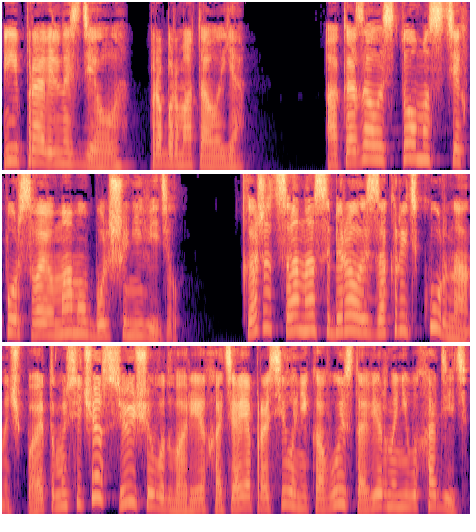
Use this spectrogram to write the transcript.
«И правильно сделала», — пробормотала я. Оказалось, Томас с тех пор свою маму больше не видел. Кажется, она собиралась закрыть кур на ночь, поэтому сейчас все еще во дворе, хотя я просила никого из таверны не выходить.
